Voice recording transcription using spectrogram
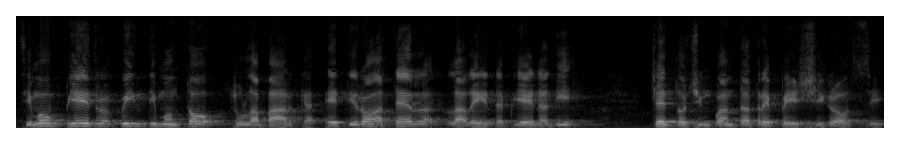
Simon Pietro quindi montò sulla barca e tirò a terra la rete piena di 153 pesci grossi.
